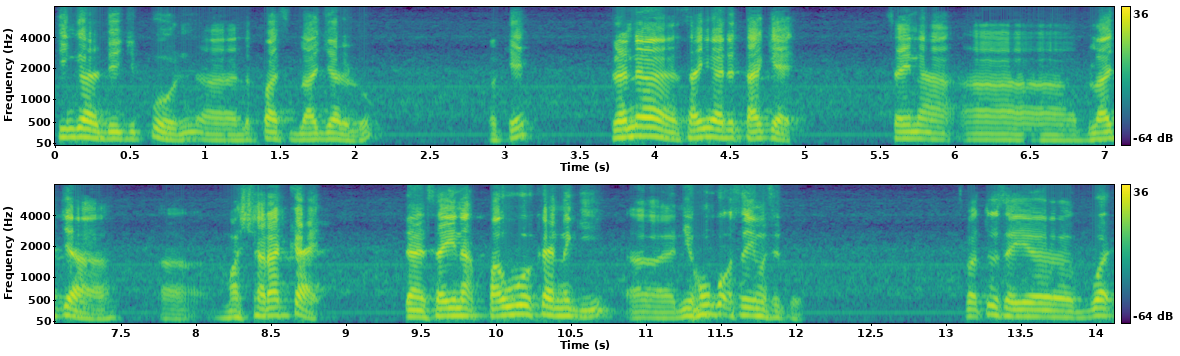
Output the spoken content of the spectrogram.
tinggal di Jepun uh, lepas belajar dulu? Okay. Kerana saya ada target. Saya nak uh, belajar uh, masyarakat dan saya nak powerkan lagi uh, Nihongo saya masa tu. Sebab tu saya buat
